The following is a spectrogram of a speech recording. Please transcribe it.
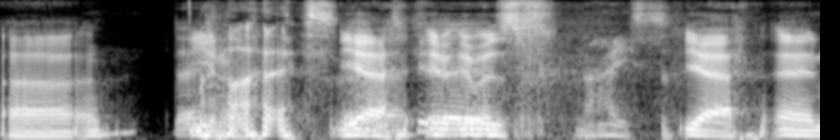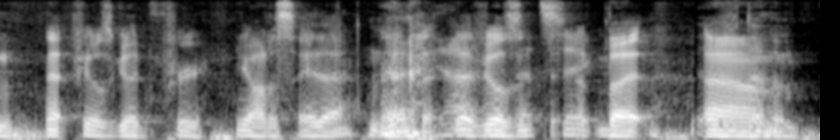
Uh, you know, Nice. yeah, it, it was. Nice. Yeah, and that feels good for y'all to say that. That, that- Yeah, that feels. that's sick. But um,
